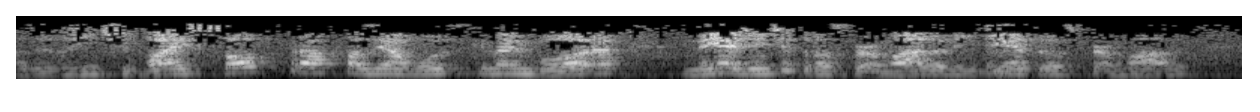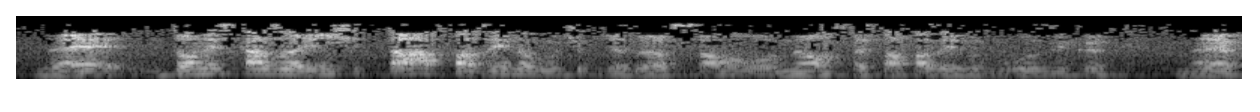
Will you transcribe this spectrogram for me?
às vezes a gente vai só pra fazer a música e vai embora, nem a gente é transformado, ninguém é transformado, né? Então nesse caso a gente tá fazendo algum tipo de adoração ou não, você está fazendo música, né?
